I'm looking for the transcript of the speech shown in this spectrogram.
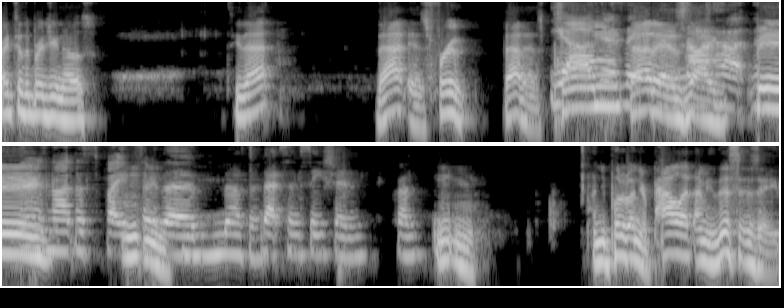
right to the bridge of your nose. See that? That is fruit. That is plum. Yeah, I say that it is like this- big. There's not the spice or the Nothing. that sensation from. Mm-mm. And you put it on your palate. I mean, this is a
